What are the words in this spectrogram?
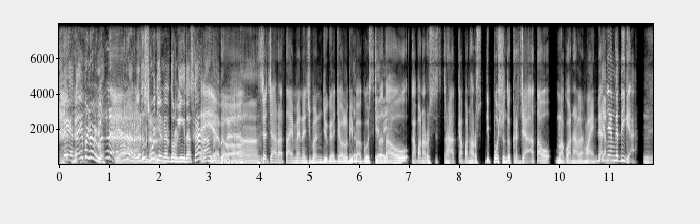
Eh tapi bener loh Bener. Iya, Bener bener, Itu semua bener. jadi networking kita sekarang Iya, Betul. bener. Secara time management juga jauh lebih bagus. Kita Iya, iya. tahu kapan harus istirahat, kapan harus dipush untuk kerja atau melakukan hal yang lain. Dan Yap. yang ketiga, Hmm.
